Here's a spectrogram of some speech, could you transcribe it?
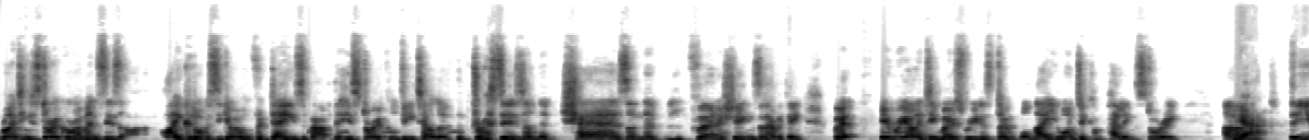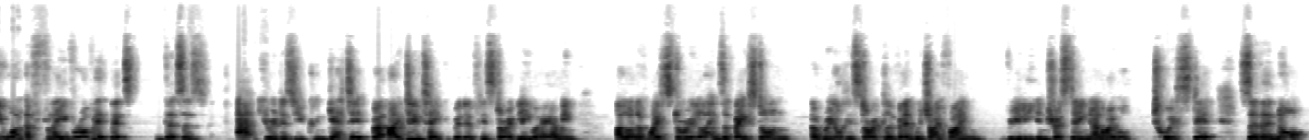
writing historical romances. I could obviously go on for days about the historical detail of the dresses and the chairs and the furnishings and everything. But in reality, most readers don't want that. You want a compelling story. Um, Yeah. So you want a flavor of it that's that's as accurate as you can get it, but I do take a bit of historic leeway. I mean, a lot of my storylines are based on a real historical event, which I find really interesting, and I will twist it. So they're not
